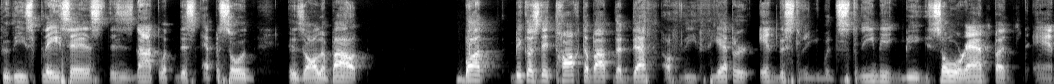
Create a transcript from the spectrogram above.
to these places. This is not what this episode is all about. But because they talked about the death of the theater industry with streaming being so rampant and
